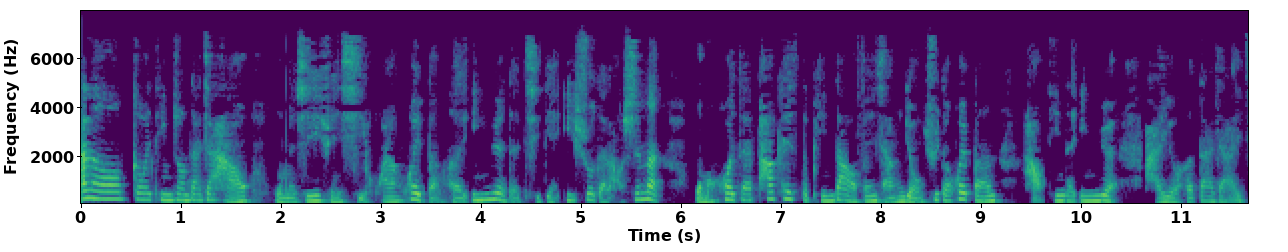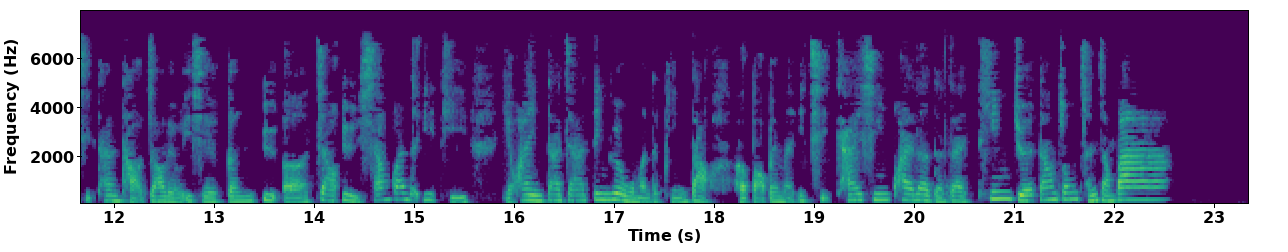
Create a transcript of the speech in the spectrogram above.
Hello，各位听众，大家好。我们是一群喜欢绘本和音乐的起点艺术的老师们。我们会在 Podcast 的频道分享有趣的绘本、好听的音乐，还有和大家一起探讨交流一些跟育儿教育相关的议题。也欢迎大家订阅我们的频道，和宝贝们一起开心快乐的在听觉当中成长吧。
